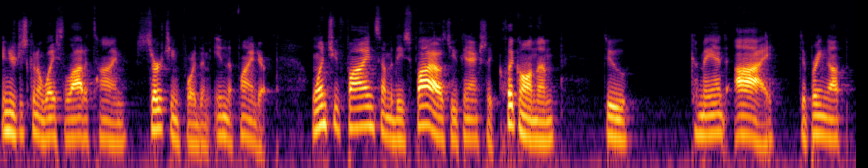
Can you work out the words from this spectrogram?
and you're just going to waste a lot of time searching for them in the Finder. Once you find some of these files you can actually click on them, do Command I to bring up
